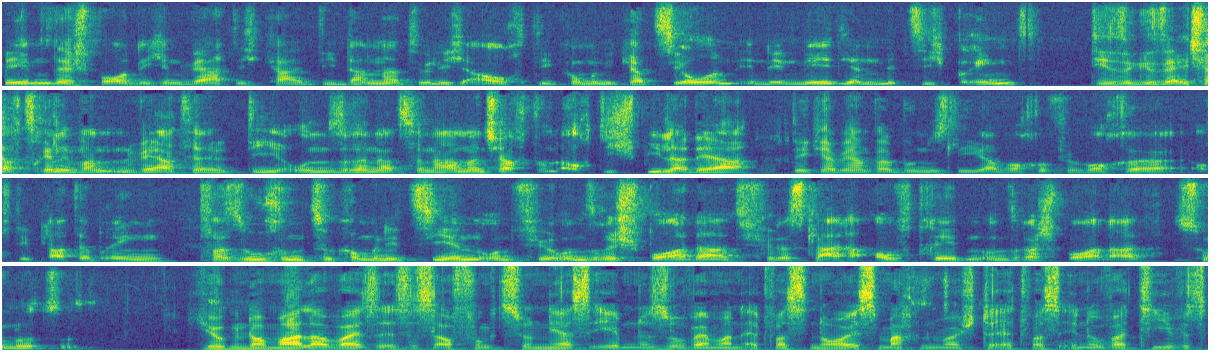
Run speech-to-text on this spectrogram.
neben der sportlichen Wertigkeit, die dann natürlich auch die Kommunikation in den Medien mit sich bringt, diese gesellschaftsrelevanten Werte, die unsere Nationalmannschaft und auch die Spieler der DKB Handball Bundesliga Woche für Woche auf die Platte bringen, versuchen zu kommunizieren und für unsere Sportart, für das klare Auftreten unserer Sportart zu nutzen. Jürgen, normalerweise ist es auf Funktionärsebene so, wenn man etwas Neues machen möchte, etwas Innovatives,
